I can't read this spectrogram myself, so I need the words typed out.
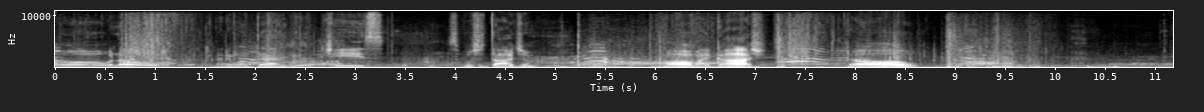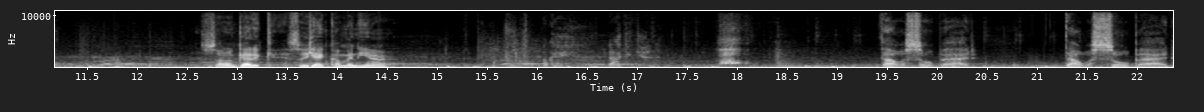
Oh no. I didn't want that. Jeez. Supposed to dodge him. Oh my gosh. No. So I don't get it. So he can't come in here? Okay, back again. That was so bad. That was so bad.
